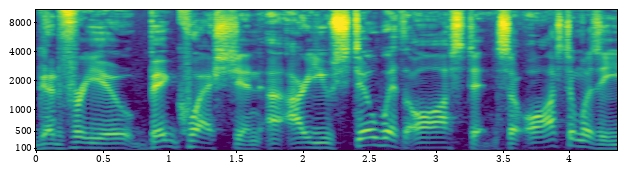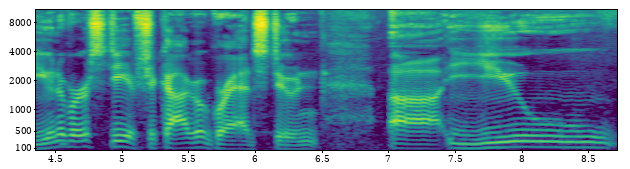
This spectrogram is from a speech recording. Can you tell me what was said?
Good for you. Big question. Uh, are you still with Austin? So, Austin was a University of Chicago grad student. Uh, you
